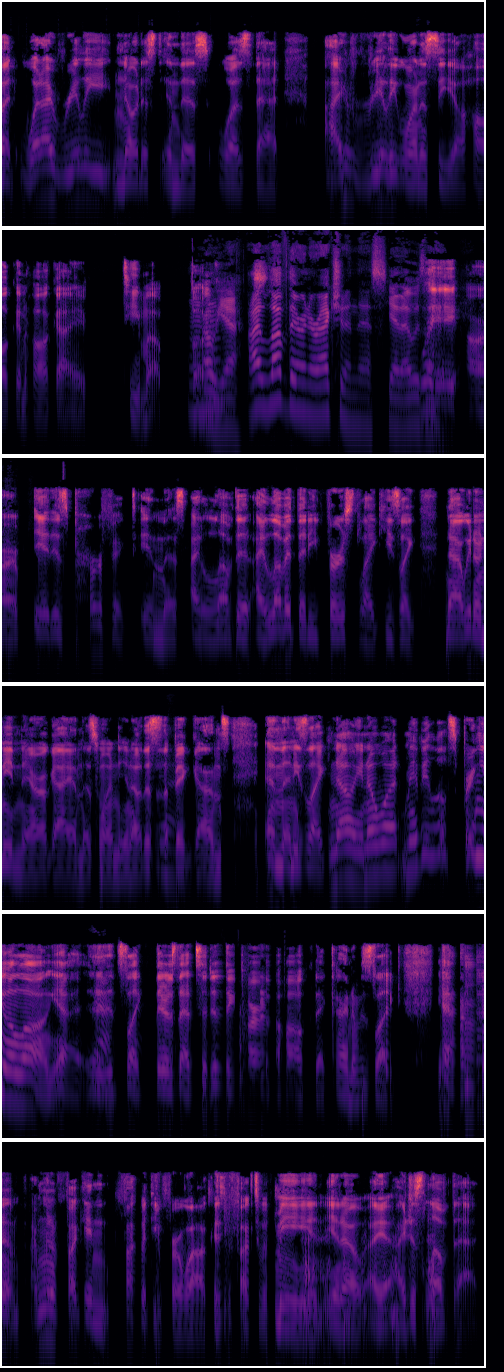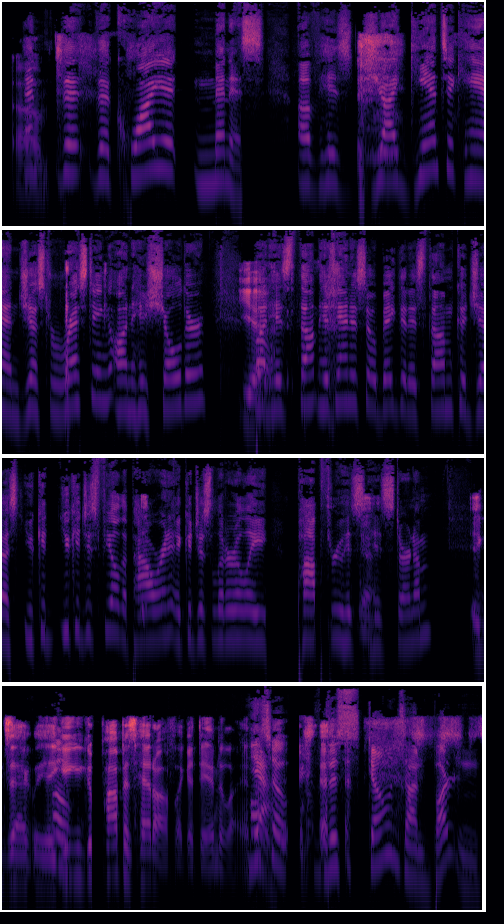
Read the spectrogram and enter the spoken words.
but what I really noticed in this was that I really want to see a Hulk and Hawkeye team up. But Oh, Mhm. yeah. I love their interaction in this. yeah, that was they are. It is perfect in this. I loved it. I love it that he first like he's like, no, we don't need an arrow guy in this one. You know, this is the big guns. And then he's like, no, you know what? Maybe let's bring you along. Yeah, Yeah. it's like there's that sadistic part of the Hulk that kind of is like, yeah, I'm gonna, I'm gonna fucking fuck with you for a while because you fucked with me, and you know, I, I just love that. Um, and the the quiet menace of his gigantic hand just resting on his shoulder, yeah, but his thumb his hand is so big that his thumb could just you could you could just feel the power in it. It could just literally pop through his Yeah. his sternum. exactly. Oh. You, you could pop his head off like a dandelion. Yeah. also the stones on Barton,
